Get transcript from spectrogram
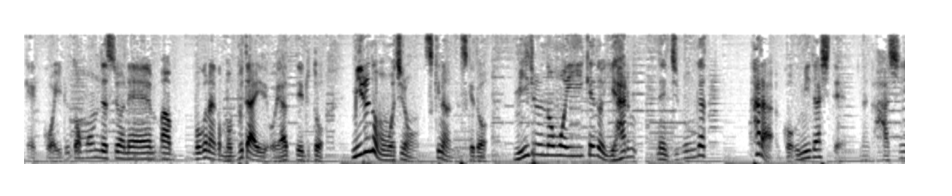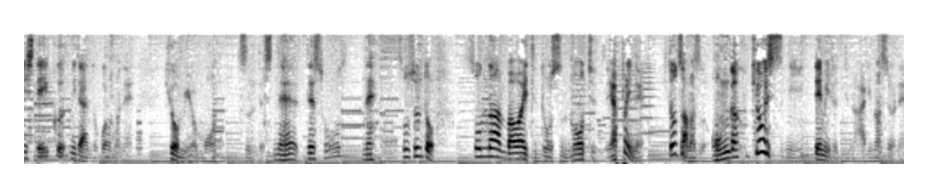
結構いると思うんですよね。まあ、僕なんかも舞台をやっていると、見るのももちろん好きなんですけど、見るのもいいけど、やる、ね、自分がからこう生み出して、なんか発信していくみたいなところもね、興味を持つんですね。で、そうね、そうすると、そんな場合ってどうすんの？って言って、やっぱりね、一つはまず音楽教室に行ってみるっていうのはありますよね。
